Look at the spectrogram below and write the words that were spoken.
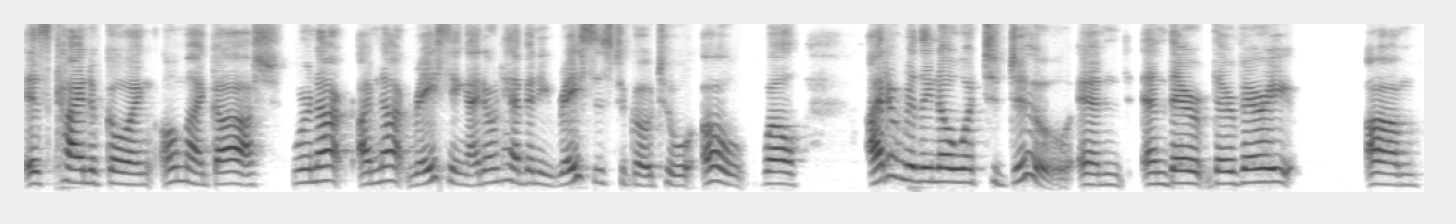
is kind of going oh my gosh we're not i'm not racing i don't have any races to go to oh well i don't really know what to do and and they're they're very um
